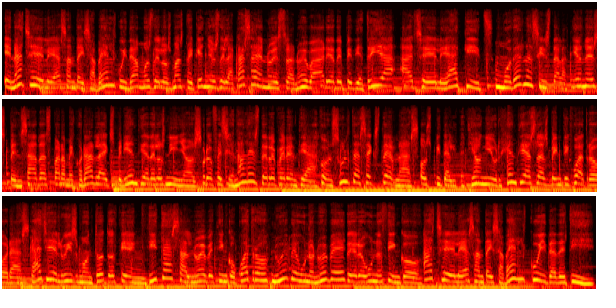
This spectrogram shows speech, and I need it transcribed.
En HLA Santa Isabel cuidamos de los más pequeños de la casa en nuestra nueva área de pediatría HLA Kids. Modernas instalaciones pensadas para mejorar la experiencia de los niños. Profesionales de referencia. Consultas externas. Hospitalización y urgencias las 24 horas. Calle Luis Montoto 100. Citas al 954-919-015. HLA Santa Isabel cuida de ti.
